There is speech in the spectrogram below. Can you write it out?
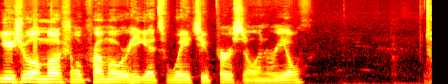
usual emotional promo where he gets way too personal and real.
